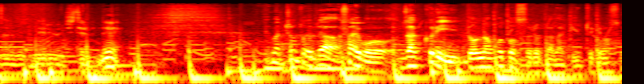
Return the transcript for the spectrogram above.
なるべく寝るようにしてるんで。でまあ、ちょっとじゃあ最後ざっくりどんなことをするかだけ言っておきます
